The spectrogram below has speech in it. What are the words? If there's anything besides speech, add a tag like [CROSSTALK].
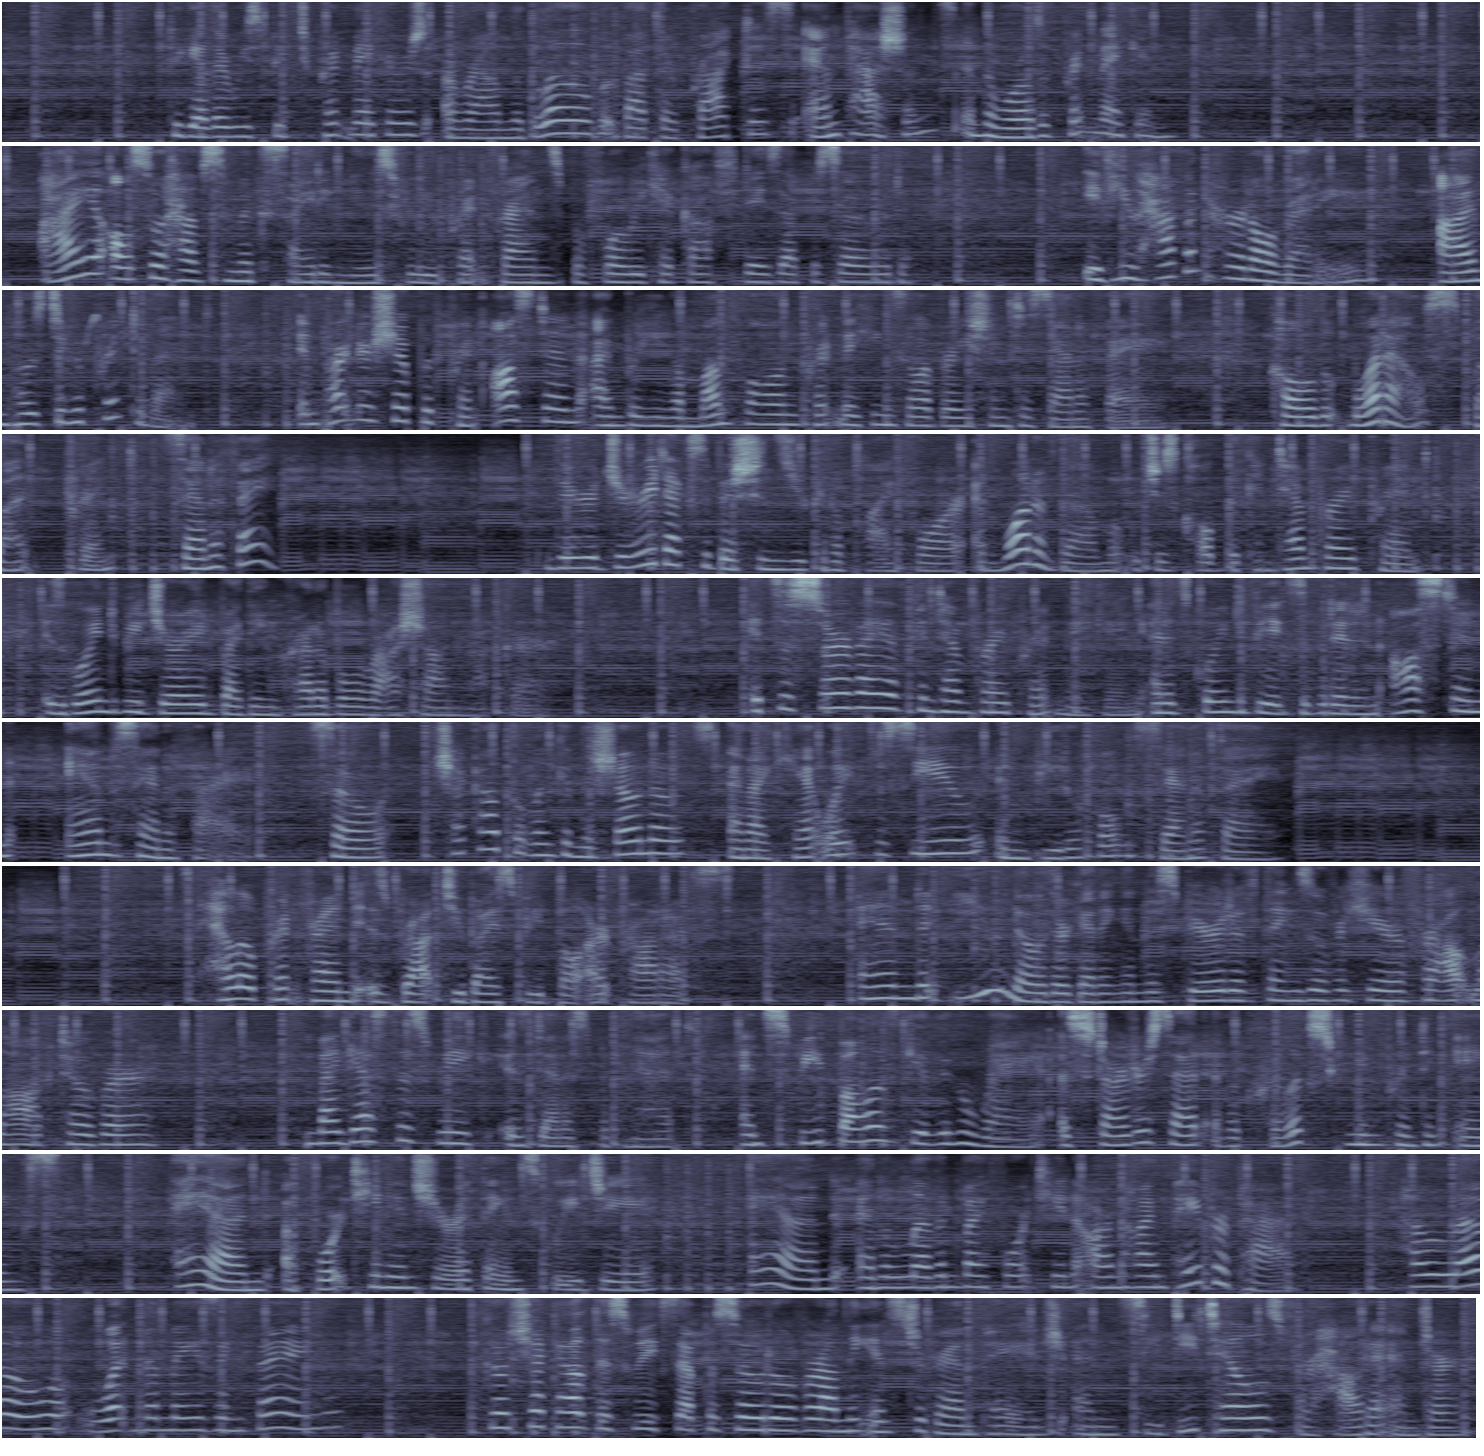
Together, we speak to printmakers around the globe about their practice and passions in the world of printmaking. I also have some exciting news for you, print friends, before we kick off today's episode. If you haven't heard already, I'm hosting a print event. In partnership with Print Austin, I'm bringing a month long printmaking celebration to Santa Fe called What Else But Print Santa Fe. There are juried exhibitions you can apply for, and one of them, which is called The Contemporary Print, is going to be juried by the incredible Rashaun Rucker. It's a survey of contemporary printmaking, and it's going to be exhibited in Austin and Santa Fe. So check out the link in the show notes, and I can't wait to see you in beautiful Santa Fe. Hello Print Friend is brought to you by Speedball Art Products. And you know they're getting in the spirit of things over here for Outlaw October. My guest this week is Dennis McNett, and Speedball is giving away a starter set of acrylic screen printing inks and a 14 inch urethane squeegee and an 11 by 14 Arnhem paper pad. Hello, what an amazing thing! Go check out this week's episode over on the Instagram page and see details for how to enter.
